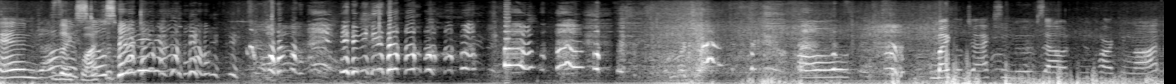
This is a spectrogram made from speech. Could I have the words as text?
and John like, is still spinning. oh, Michael Jackson moves out in the parking lot.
